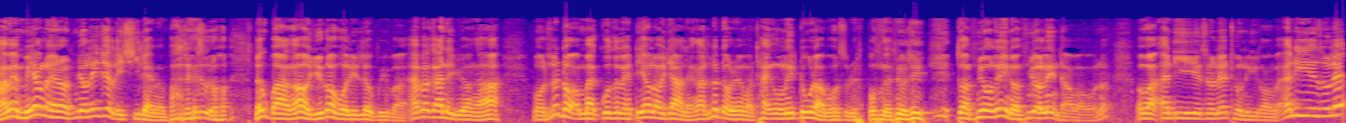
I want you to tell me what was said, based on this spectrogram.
ဒါပေမဲ့မင်းအွန်လိုင်းတော့မျှော်လင့်ချက်လေးရှိလိုက်မှာဘာလဲဆိုတော့လုတ်ပါငါ့ကိုရွေးကောက်ပွဲလေးလုတ်ပေးပါအဘက်ကနေပြောငါဟိုလွတ်တော်အမတ်ကိုယ်စားလှယ်တယောက်လောက်ရလဲငါလွတ်တော်ထဲမှာထိုင်ကုန်လေးတိုးတာပေါ့ဆိုတဲ့ပုံစံမျိုးလေးသူကမျှော်လင့်တော့မျှော်လင့်ထားပါဘောနော်ဟိုမှာ NDA ဆိုလဲထုံနေကောင်းပါ NDA ဆိုလဲ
